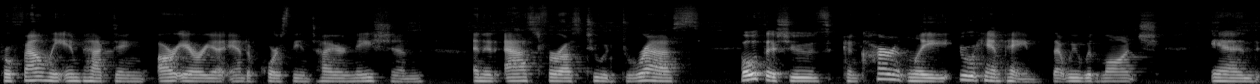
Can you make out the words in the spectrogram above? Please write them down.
profoundly impacting our area and, of course, the entire nation. And it asked for us to address both issues concurrently through a campaign that we would launch and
